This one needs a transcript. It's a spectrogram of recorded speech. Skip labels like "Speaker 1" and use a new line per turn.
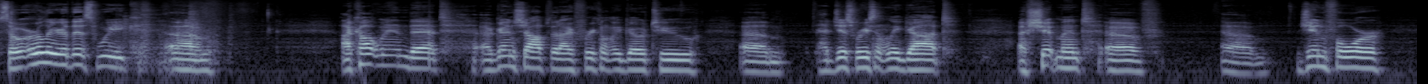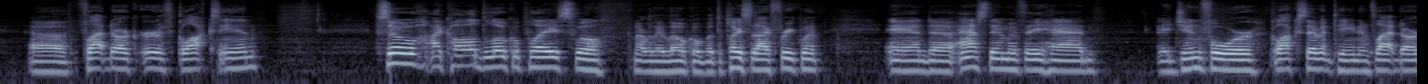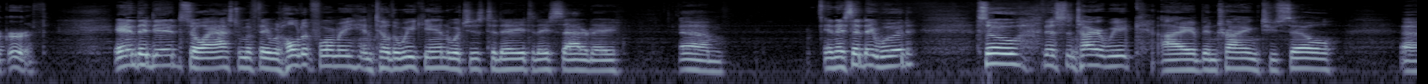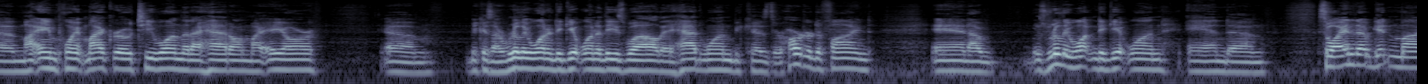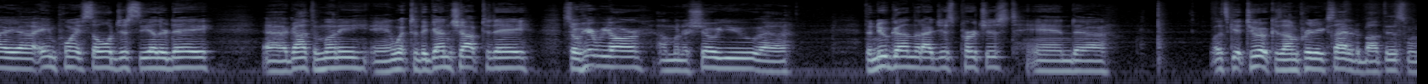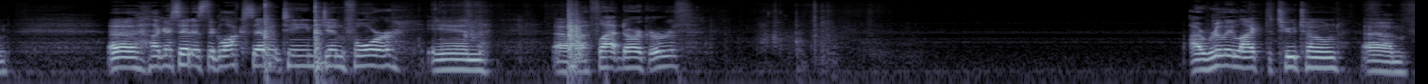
So earlier this week, um, I caught wind that a gun shop that I frequently go to um, had just recently got a shipment of um, Gen 4 uh, Flat Dark Earth Glocks in. So I called the local place, well, not really local, but the place that I frequent, and uh, asked them if they had a Gen 4 Glock 17 in Flat Dark Earth. And they did, so I asked them if they would hold it for me until the weekend, which is today. Today's Saturday. Um, and they said they would. So this entire week, I've been trying to sell uh, my Aimpoint Micro T1 that I had on my AR. Um, because I really wanted to get one of these while they had one because they're harder to find. And I was really wanting to get one. And um, so I ended up getting my uh, Aimpoint sold just the other day. Uh, got the money and went to the gun shop today. So here we are. I'm going to show you uh, the new gun that I just purchased and uh, let's get to it because I'm pretty excited about this one. Uh, like I said, it's the Glock 17 Gen 4 in uh, Flat Dark Earth. I really like the two-tone. Um,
